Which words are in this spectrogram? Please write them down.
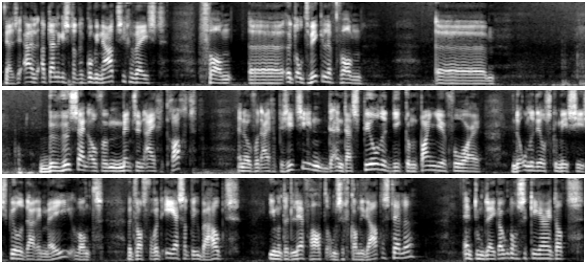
ja, uiteindelijk is dat een combinatie geweest van het ontwikkelen van bewustzijn over mensen hun eigen kracht en over hun eigen positie. En daar speelde die campagne voor de onderdeelscommissie speelde daarin mee. Want het was voor het eerst dat er überhaupt iemand het lef had om zich kandidaat te stellen. En toen bleek ook nog eens een keer dat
